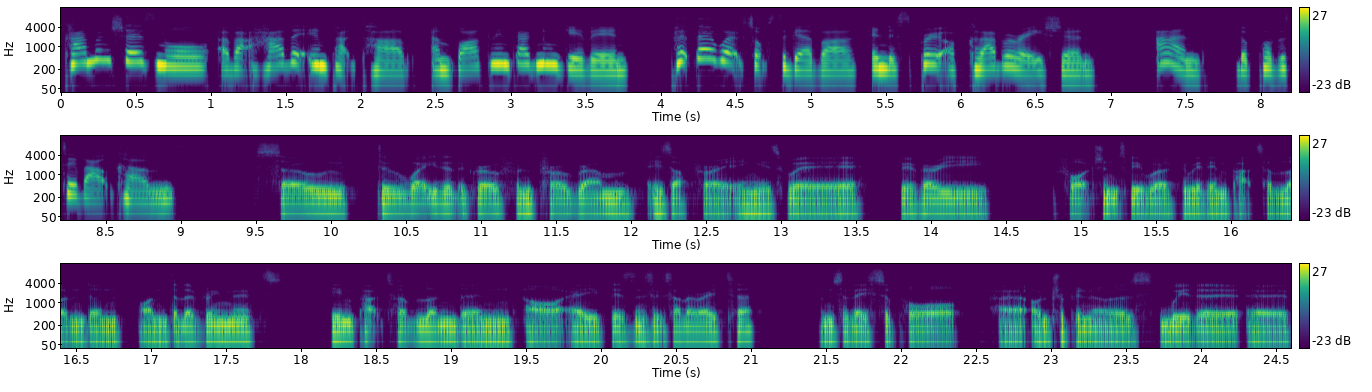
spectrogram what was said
Cameron shares more about how the Impact Hub and Barking Dagenham Giving put their workshops together in the spirit of collaboration and the positive outcomes. So the way that the Grow Fund program is operating is we're we're very fortunate to be working with Impact Hub London on delivering this. Impact Hub London are a business accelerator. And so they support uh, entrepreneurs with a, a,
